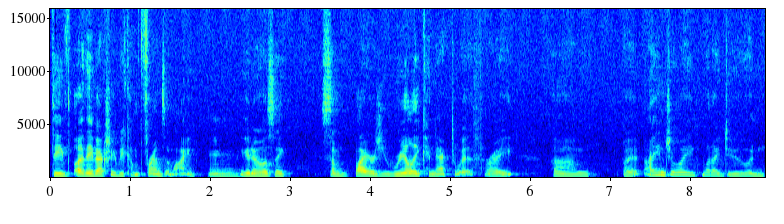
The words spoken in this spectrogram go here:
they've uh, they've actually become friends of mine. Mm-hmm. You know, it's like some buyers you really connect with, right? Um, but I enjoy what I do, and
